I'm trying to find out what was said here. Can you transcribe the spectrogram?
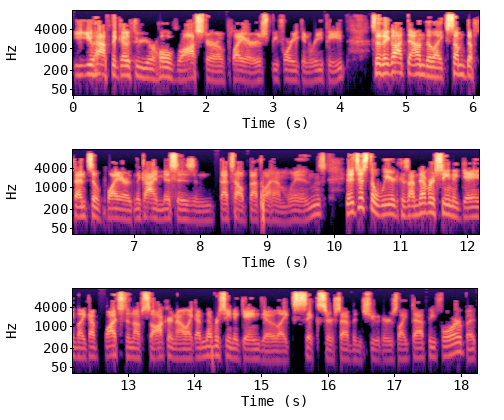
you have to go through your whole roster of players before you can repeat. So they got down to like some defensive player. The guy misses, and that's how Bethlehem wins. And it's just a weird because I've never seen a game like I've watched enough soccer now. Like I've never seen a game go like six or seven shooters like that before. But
